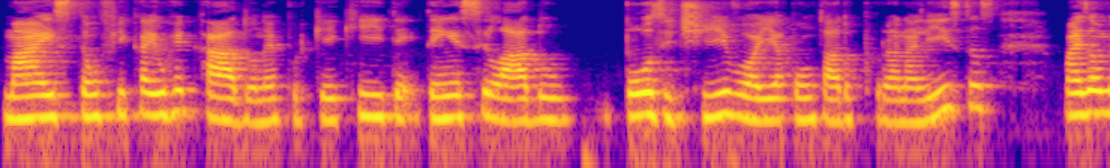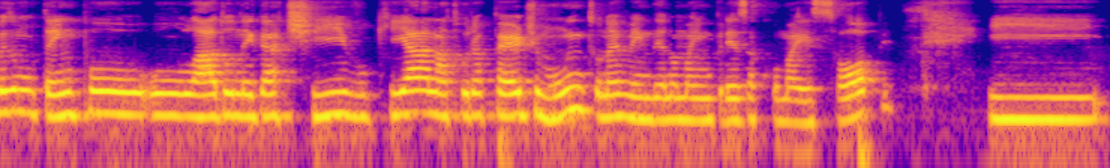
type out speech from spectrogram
mas então fica aí o recado, né? Porque que tem, tem esse lado positivo aí apontado por analistas, mas ao mesmo tempo o lado negativo, que a Natura perde muito, né, vendendo uma empresa como a ESOP, e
